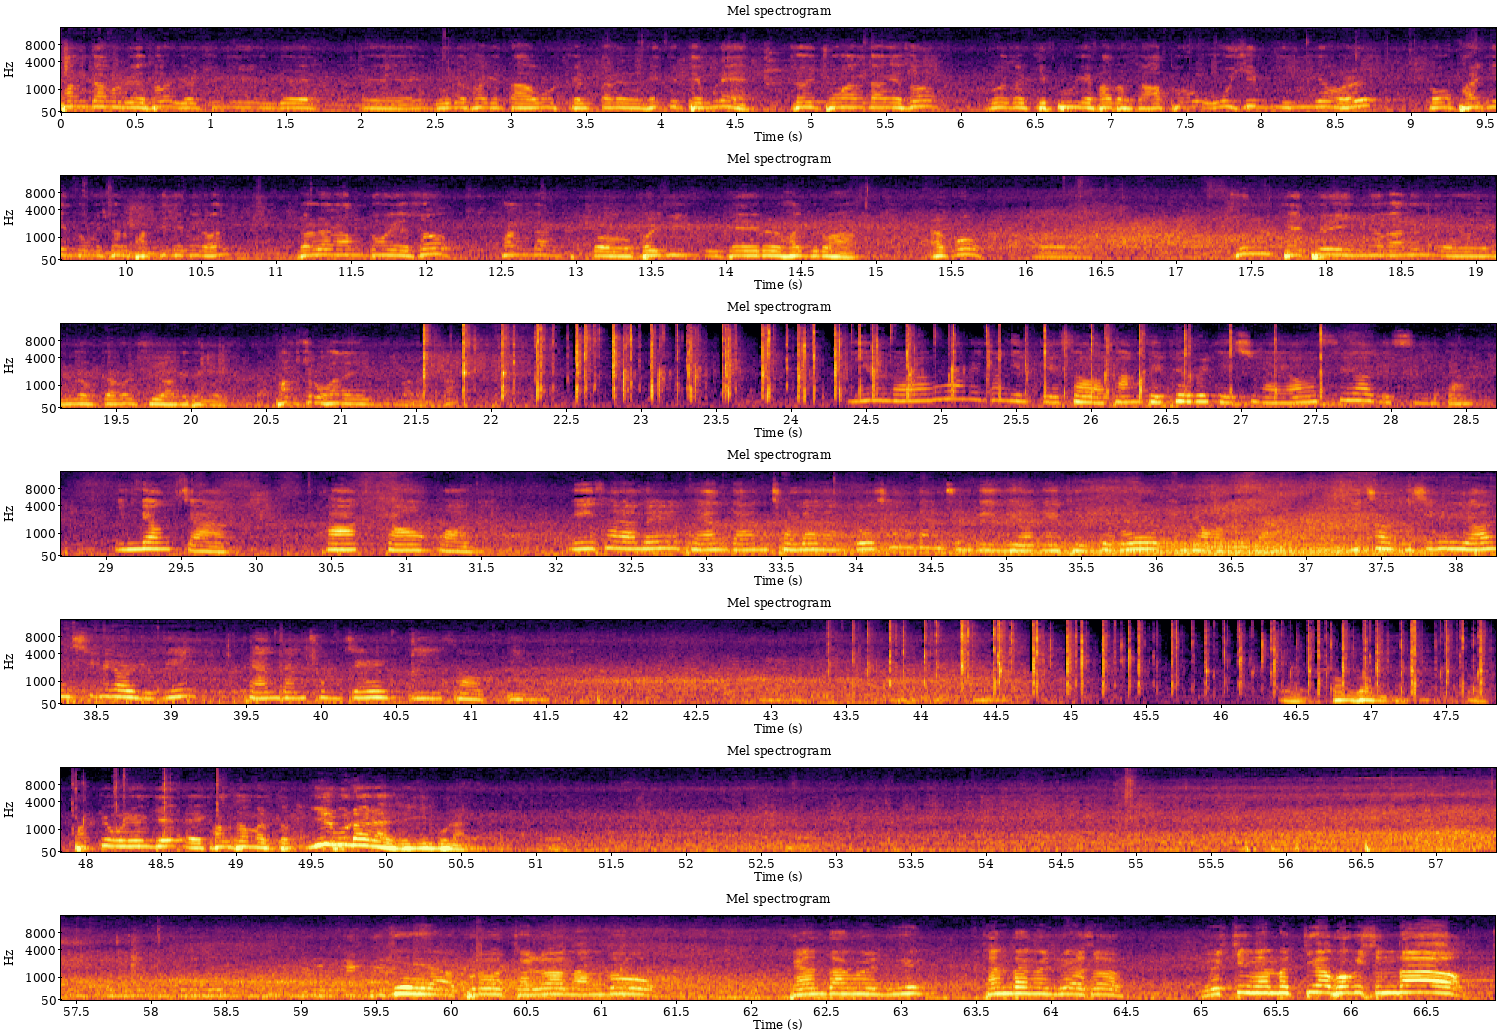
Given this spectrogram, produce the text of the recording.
창당을 위해서 열심히 이제 에, 노력하겠다 하고 결단을 했기 때문에 저희 중앙당에서 그것을 기쁘게 받아서 앞으로 52명을 더 발긴 동의서를 받게 되면은 전라남도에서 상당 어, 벌기 대회를 하기로 하- 하고 어, 준 대표에 임명하는 어, 임명장을 수여하게 된 것입니다. 박수로 환영해 주시기 바랍니다. 이윤아 후원회장님께서 당 대표를 대신하여 수여하겠습니다. 임명장 박경원 이 사람을 대한당 전라남도 창당준비위원회 대표로 임명합니다. 2021년 11월 6일 대한당 총재 이석인 네, 감사합니다. 자, 박경원 형제 예, 감사 말씀 1분 안에 하세요. 1분 안에. 이제 앞으로 전라남도 대한당을 대한당을 위해서 열심히 한번 뛰어보겠습니다.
